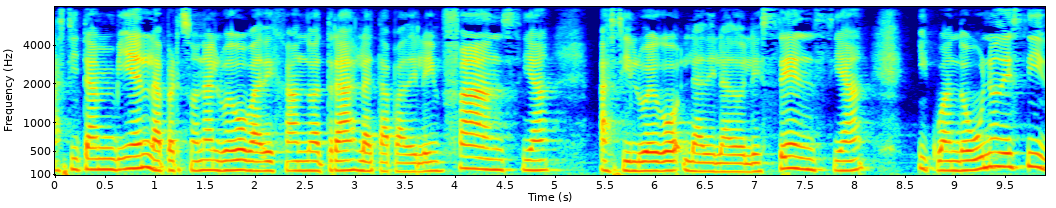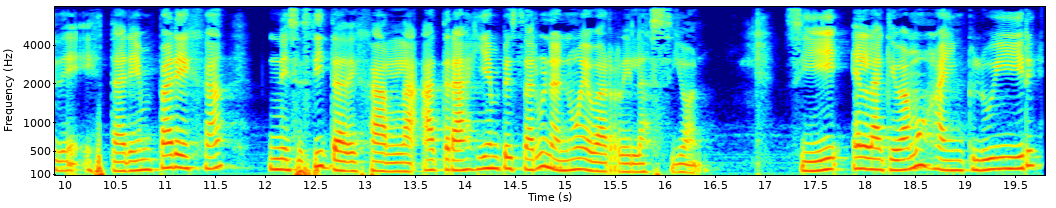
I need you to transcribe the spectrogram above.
Así también la persona luego va dejando atrás la etapa de la infancia, así luego la de la adolescencia y cuando uno decide estar en pareja, necesita dejarla atrás y empezar una nueva relación, ¿sí? En la que vamos a incluir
